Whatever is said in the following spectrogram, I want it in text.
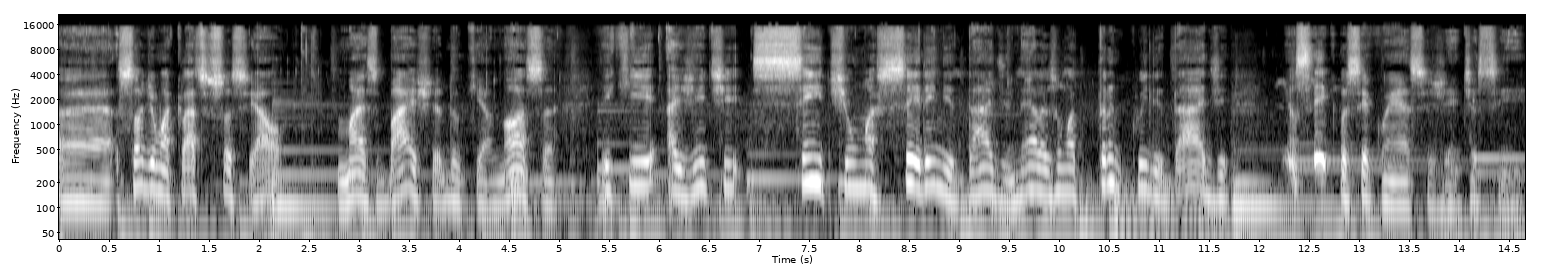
uh, são de uma classe social mais baixa do que a nossa e que a gente sente uma serenidade nelas, uma tranquilidade. Eu sei que você conhece gente assim.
